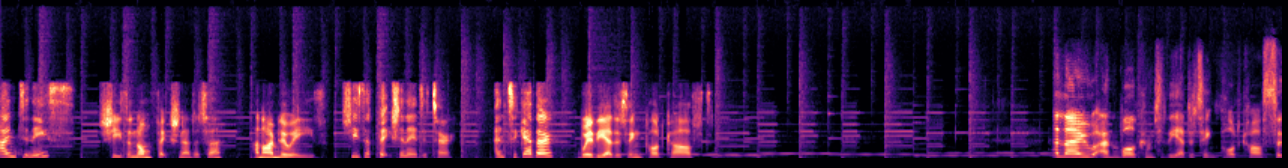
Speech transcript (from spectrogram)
I'm Denise. She's a non fiction editor. And I'm Louise. She's a fiction editor. And together, we're the Editing Podcast. Hello, and welcome to the Editing Podcast. So,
